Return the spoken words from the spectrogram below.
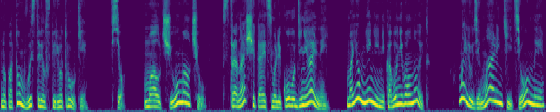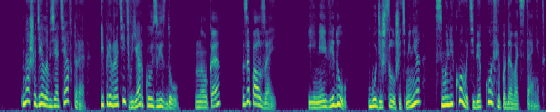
но потом выставил вперед руки. «Всё, молчу, молчу. Страна считает Смолякову гениальной. Мое мнение никого не волнует. Мы люди маленькие, темные. Наше дело взять автора и превратить в яркую звезду. Ну-ка, заползай. И имей в виду, будешь слушать меня, Смолякова тебе кофе подавать станет».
